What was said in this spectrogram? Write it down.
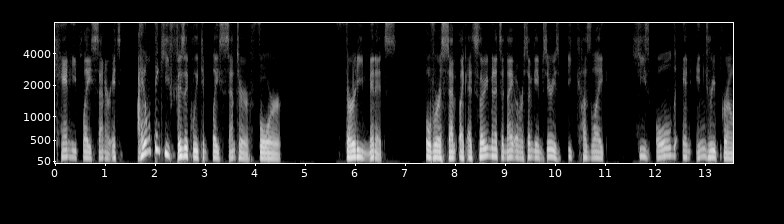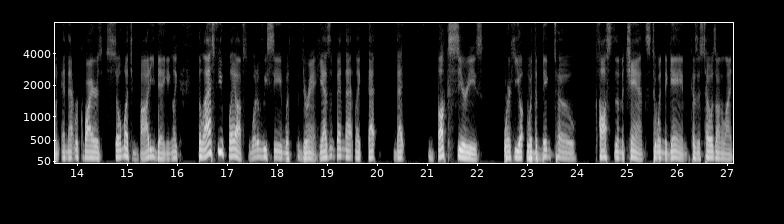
can he play center? It's I don't think he physically can play center for thirty minutes over a seven like it's 30 minutes a night over a seven game series because like he's old and injury prone and that requires so much body banging like the last few playoffs what have we seen with Durant he hasn't been that like that that Bucks series where he with the big toe cost them a chance to win the game because his toe was on the line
